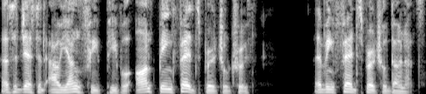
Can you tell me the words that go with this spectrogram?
that suggested our young people aren't being fed spiritual truth they're being fed spiritual donuts.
